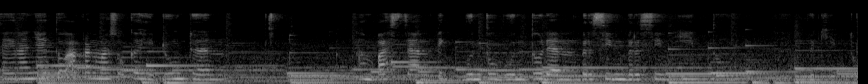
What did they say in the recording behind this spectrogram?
cairannya itu akan masuk ke hidung dan hempas cantik buntu-buntu dan bersin-bersin itu begitu.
